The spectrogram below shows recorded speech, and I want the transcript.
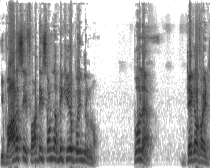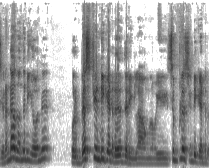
இப்போ ஆர்எஸ்ஐ ஃபார்ட்டி செவன் அப்படியே கீழே போயிருந்துருக்கணும். போல டேக் ஆஃப் ஆயிடுச்சு. ரெண்டாவது வந்து நீங்க வந்து ஒரு பெஸ்ட் இண்டிகேட்டர் எது தெரியுங்களா? அவங்க சிம்பிளஸ்ட் இண்டிகேட்டர்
